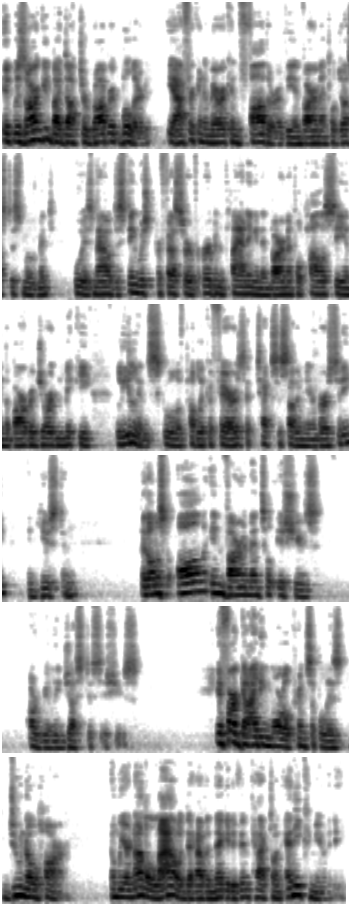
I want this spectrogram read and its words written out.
It was argued by Dr. Robert Bullard, the African American father of the environmental justice movement, who is now Distinguished Professor of Urban Planning and Environmental Policy in the Barbara Jordan Mickey Leland School of Public Affairs at Texas Southern University in Houston, that almost all environmental issues are really justice issues. If our guiding moral principle is do no harm, and we are not allowed to have a negative impact on any community,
